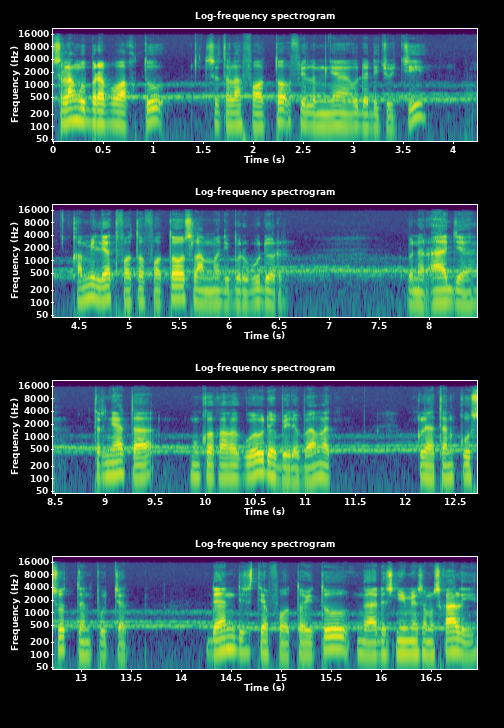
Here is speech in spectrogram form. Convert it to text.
selang beberapa waktu setelah foto filmnya udah dicuci kami lihat foto-foto selama di Borobudur. Benar aja ternyata muka kakak gue udah beda banget. Kelihatan kusut dan pucat. Dan di setiap foto itu nggak ada senyumnya sama sekali.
